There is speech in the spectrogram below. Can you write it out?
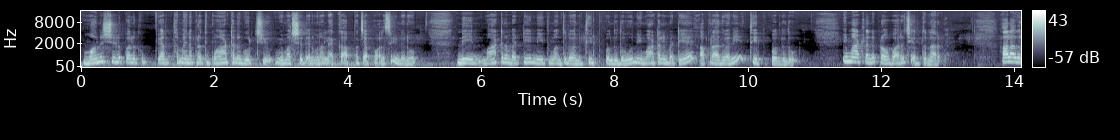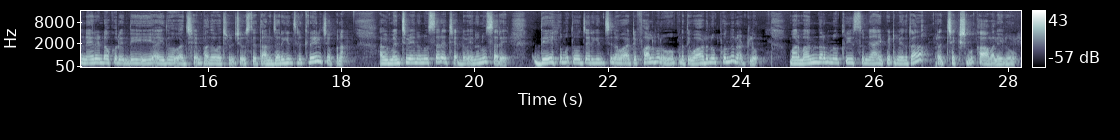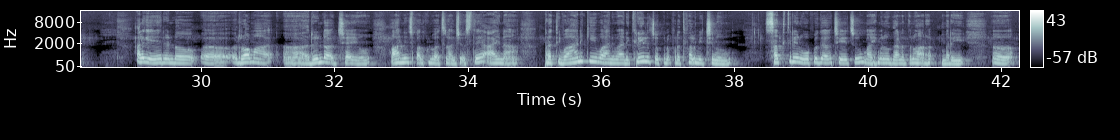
మనుష్యులు పలుకు వ్యర్థమైన ప్రతి మాటను గూర్చి విమర్శదేనమన లెక్క అప్ప చెప్పవలసి ఉండును. నీ మాటను బట్టి నీతిమంతుడు అని తీర్పు పొందుదువు నీ మాటలను బట్టియే అపరాధి అని తీర్పు పొందుదు ఈ మాటలన్నీ ప్రభువారు చెబుతున్నారు. అలాగనే రెండో కొరింది ఐదో అధ్యాయం పదో వచనం చూస్తే తాను జరిగించిన క్రియలు చొప్పున అవి మంచివైనను సరే చెడ్డవైనను సరే దేహముతో జరిగించిన వాటి ఫలమును ప్రతి వాడును పొందినట్లు. మనమందరమును క్రీస్తు న్యాయపీఠ మీదట ప్రత్యక్షము కావలేను. అలాగే రెండో రోమా రెండో అధ్యాయం ఆరు నుంచి పదకొండు వచనాలు చూస్తే ఆయన ప్రతి వానికి వాని వాని క్రియలు చొప్పున ప్రతిఫలం ఇచ్చును. సత్క్రియను ఓపిక చేయొచ్చు మహిమను ఘనతను మరి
